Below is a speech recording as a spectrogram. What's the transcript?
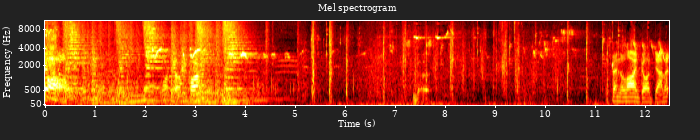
Oh! What the fuck? Defend the line, god damn it.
